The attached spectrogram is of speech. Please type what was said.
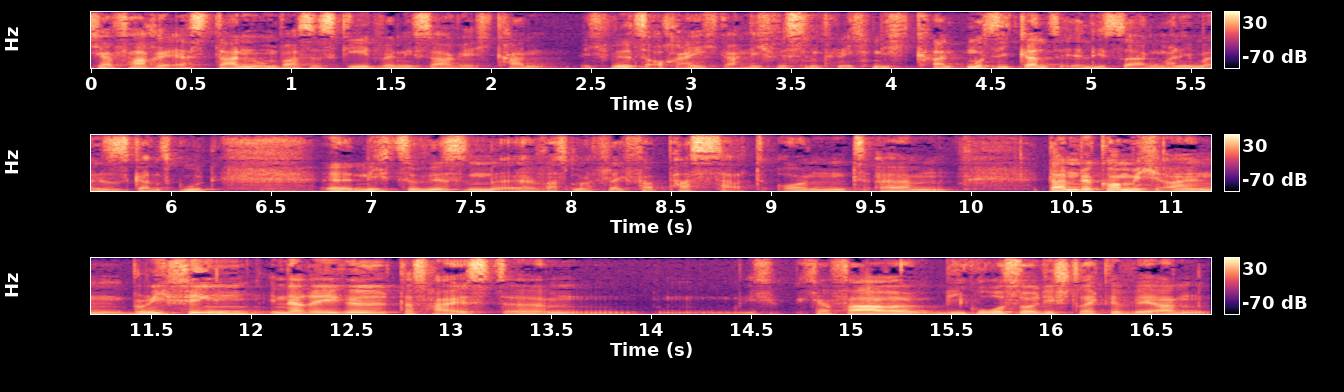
ich erfahre erst dann, um was es geht, wenn ich sage, ich kann. Ich will es auch eigentlich gar nicht wissen, wenn ich nicht kann, muss ich ganz ehrlich sagen. Manchmal ist es ganz gut, äh, nicht zu wissen, äh, was man vielleicht verpasst hat. Und ähm, dann bekomme ich ein Briefing in der Regel. Das heißt, ähm, ich, ich erfahre, wie groß soll die Strecke werden.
